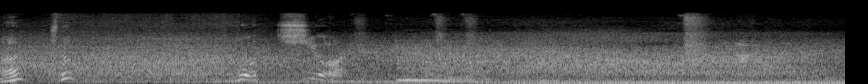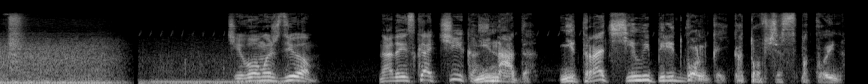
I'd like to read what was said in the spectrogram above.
А? Что? Вот черт! Чего мы ждем? Надо искать Чика. Не надо. Не трать силы перед гонкой. Готовься спокойно.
